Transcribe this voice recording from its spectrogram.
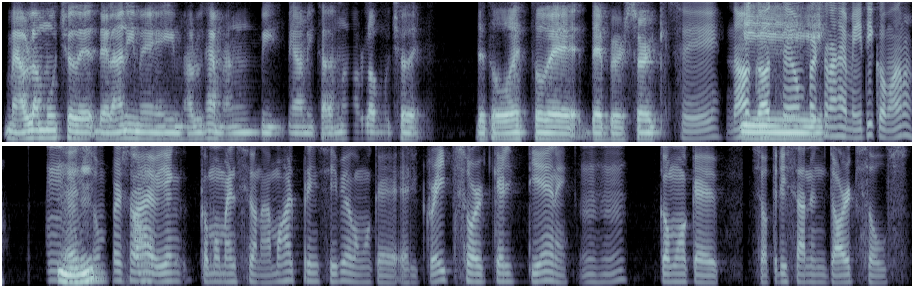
me hablan mucho de- del anime y me hablan, me han- mi- mis amistades me han hablado mucho de, de todo esto de, de Berserk. Sí. No, Guts es un Y- personaje mítico, mano. Mm, Es un personaje bien. Como mencionamos al principio, como que el Great Sword que él tiene, como que se utilizan en Dark Souls.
